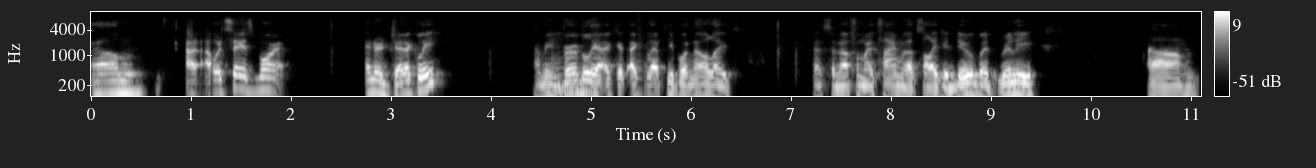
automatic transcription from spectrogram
um I, I would say it's more energetically I mean Mhm. verbally I could I could let people know like that's enough of my time that's all I could do but really um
